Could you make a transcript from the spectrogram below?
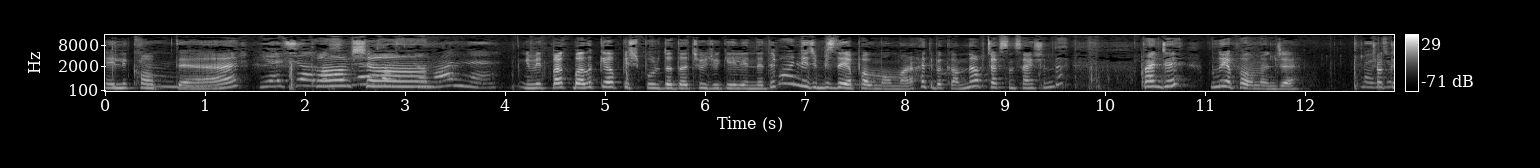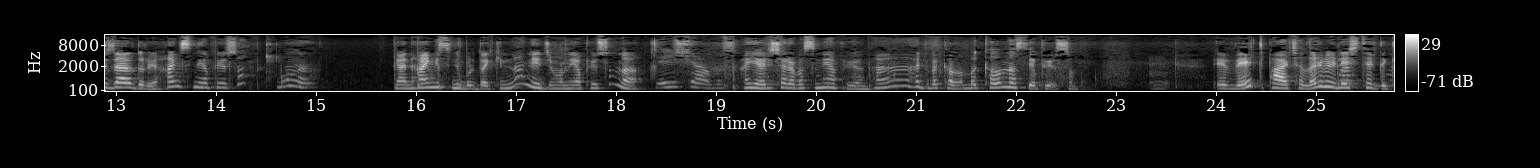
Helikopter. Tavşan. anne. Evet bak balık yapmış burada da çocuk elinde değil mi anneciğim? Biz de yapalım onları. Hadi bakalım ne yapacaksın sen şimdi? Bence bunu yapalım önce. Bence Çok güzel duruyor. Hangisini yapıyorsun? Bunu. Yani hangisini buradakinin anneciğim onu yapıyorsun da. Yarış arabası. Ha yarış arabasını yapıyorsun. Ha hadi bakalım bakalım nasıl yapıyorsun. Evet parçaları birleştirdik.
